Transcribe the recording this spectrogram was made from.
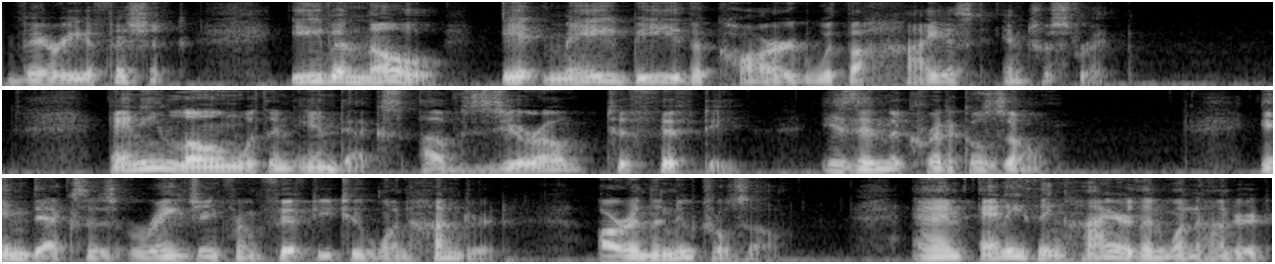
very efficient, even though it may be the card with the highest interest rate. Any loan with an index of 0 to 50 is in the critical zone. Indexes ranging from 50 to 100 are in the neutral zone, and anything higher than 100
